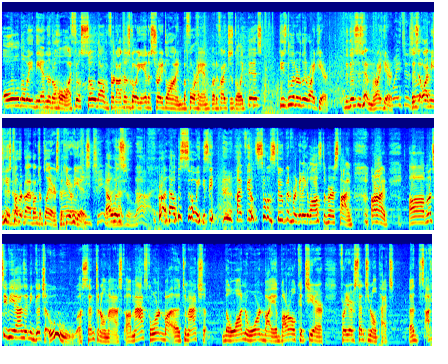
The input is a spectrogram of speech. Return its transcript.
all the way at the end of the hole. I feel so dumb for not just going in a straight line beforehand, but if I just go like this, he's literally right here. This is him right here. This is, I mean, he's covered by a bunch of players, but here he is. That was, bro, that was so easy. I feel so stupid for getting lost the first time. All right, um, let's see if he has any good. Ooh, a Sentinel mask, a mask worn by uh, to match the one worn by a Baro Ki'Teer for your Sentinel pet. That's I,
